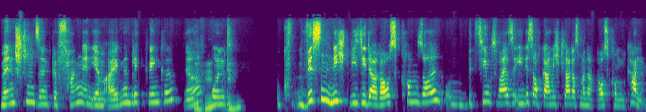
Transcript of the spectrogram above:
Menschen sind gefangen in ihrem eigenen Blickwinkel ja, mhm, und mhm. wissen nicht, wie sie da rauskommen sollen, beziehungsweise ihnen ist auch gar nicht klar, dass man da rauskommen kann.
